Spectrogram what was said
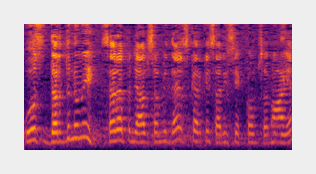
ਉਸ ਦਰਦ ਨੂੰ ਵੀ ਸਾਰਾ ਪੰਜਾਬ ਸਮਝਦਾ ਇਸ ਕਰਕੇ ਸਾਰੀ ਸਿੱਖ ਕੌਮ ਸਮਝਦੀ ਆ।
